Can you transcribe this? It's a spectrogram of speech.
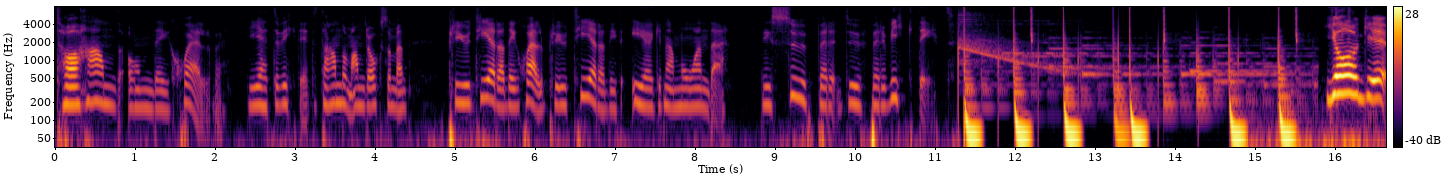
Ta hand om dig själv. Det är jätteviktigt. Ta hand om andra också, men prioritera dig själv. Prioritera ditt egna mående. Det är superduperviktigt. Jag eh,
